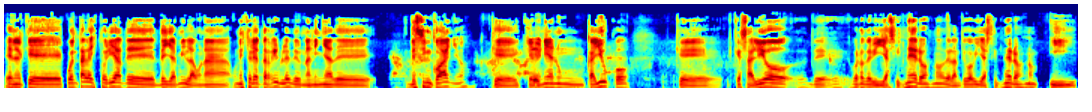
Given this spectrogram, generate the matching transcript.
en el que cuenta la historia de, de Yamila, una, una historia terrible de una niña de, de cinco años que, que venía en un cayuco, que, que salió de, bueno, de Villa Cisneros, ¿no? De la antigua Villa Cisneros, ¿no? Y,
